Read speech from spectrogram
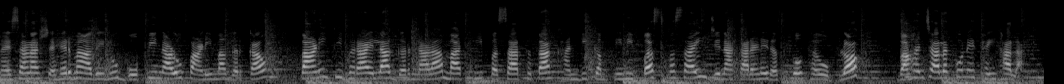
મહેસાણા શહેરમાં આવેલું ગોપીનાળું પાણીમાં ગરકાવ, પાણીથી ભરાયેલા ગરનાળામાંથી પસાર થતા ખાનગી કંપનીની બસ ફસાઈ, જેના કારણે રસ્તો થયો બ્લોક, વાહન ચાલકોને થઈ હાલાકી.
